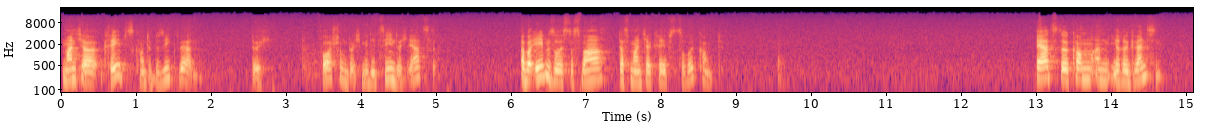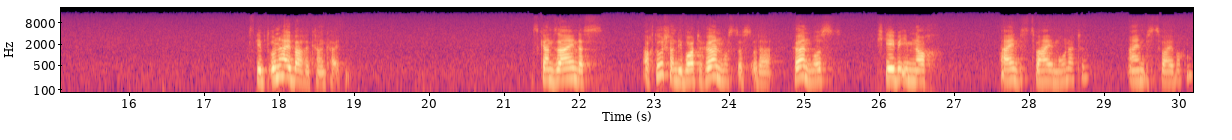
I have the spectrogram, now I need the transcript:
Mancher Krebs konnte besiegt werden durch Forschung, durch Medizin, durch Ärzte. Aber ebenso ist es wahr, dass mancher Krebs zurückkommt. Ärzte kommen an ihre Grenzen. Es gibt unheilbare Krankheiten. Es kann sein, dass auch du schon die Worte hören musstest oder hören musst, ich gebe ihm noch ein bis zwei Monate, ein bis zwei Wochen,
